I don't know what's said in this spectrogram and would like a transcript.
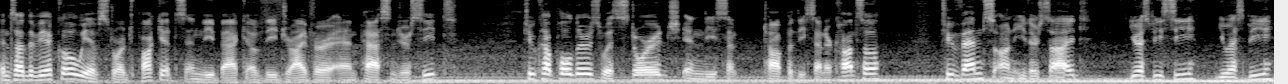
Inside the vehicle, we have storage pockets in the back of the driver and passenger seat, two cup holders with storage in the top of the center console, two vents on either side, USB C, USB,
